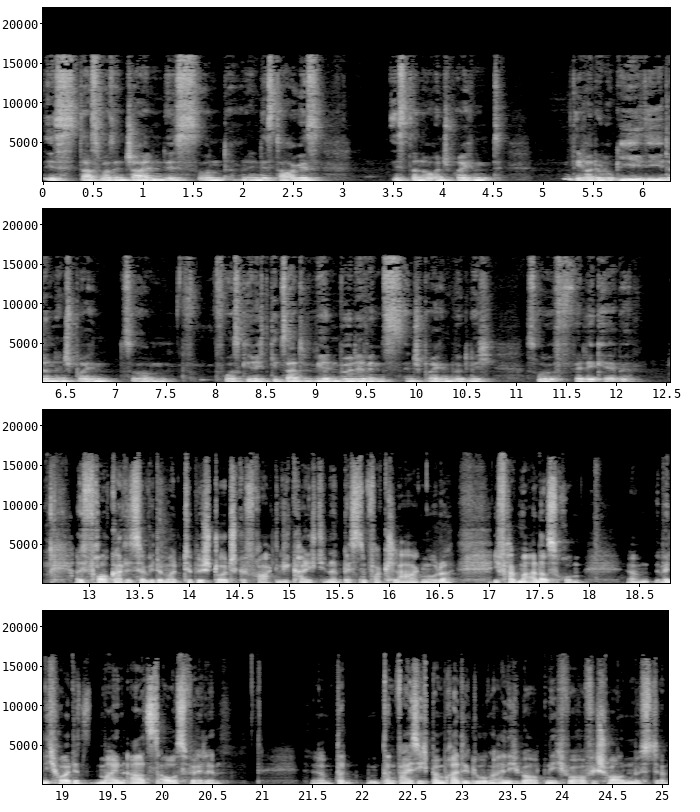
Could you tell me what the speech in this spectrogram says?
ist das, was entscheidend ist und am Ende des Tages ist dann auch entsprechend die Radiologie, die dann entsprechend ähm, vor das Gericht gezeigt werden würde, wenn es entsprechend wirklich so Fälle gäbe. Also Frau hat es ja wieder mal typisch deutsch gefragt, wie kann ich den am besten verklagen, oder? Ich frage mal andersrum. Ähm, wenn ich heute meinen Arzt auswähle, dann, dann weiß ich beim Radiologen eigentlich überhaupt nicht, worauf ich schauen müsste.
